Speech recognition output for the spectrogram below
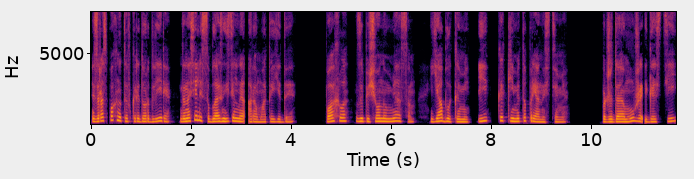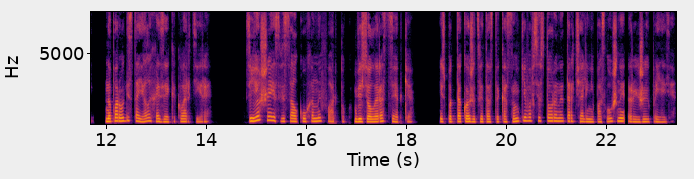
Из распахнутой в коридор двери доносились соблазнительные ароматы еды. Пахло запеченным мясом, яблоками и какими-то пряностями. Поджидая мужа и гостей, на пороге стояла хозяйка квартиры. С ее шеи свисал кухонный фартук веселой расцветки. Из-под такой же цветастой косынки во все стороны торчали непослушные рыжие пряди.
